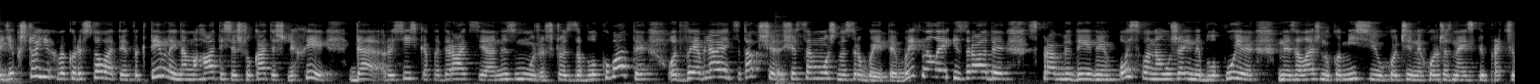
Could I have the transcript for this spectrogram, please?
Якщо їх використовувати ефективно і намагатися шукати шляхи, де Російська Федерація не зможе щось заблокувати, от виявляється так, що, що це можна зробити. Вигнали із ради з прав людини. Ось вона вже й не блокує незалежну комісію, хоч і не хоче з нею співпрацювати.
